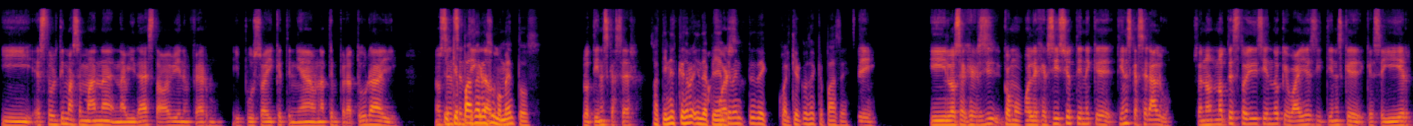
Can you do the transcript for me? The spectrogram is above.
Y esta última semana, en Navidad, estaba bien enfermo y puso ahí que tenía una temperatura y, no sé, ¿Y en qué pasa en esos momentos? Lo tienes que hacer O sea, tienes que hacerlo independientemente de cualquier cosa que pase. Sí. Y los ejercicios, como el ejercicio tiene que, tienes que hacer algo. O sea, no, no te estoy diciendo que vayas y tienes que, que seguir,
